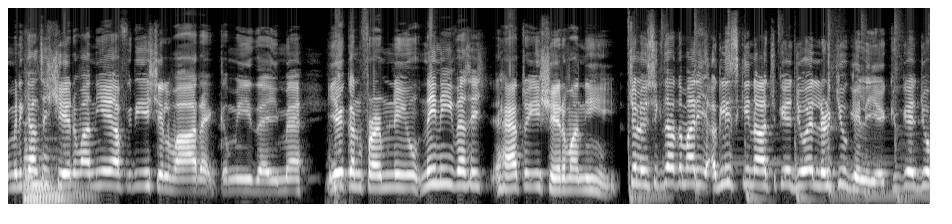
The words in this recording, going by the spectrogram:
मेरे ख्याल से शेरवानी है या फिर ये शलवार है, कमीज है, मैं ये कंफर्म नहीं हूँ। नहीं नहीं, वैसे है तो ये शेरवानी ही। चलो, इसी के साथ हमारी अगली स्किन आ चुकी है, जो है लड़कियों के लिए, क्योंकि जो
